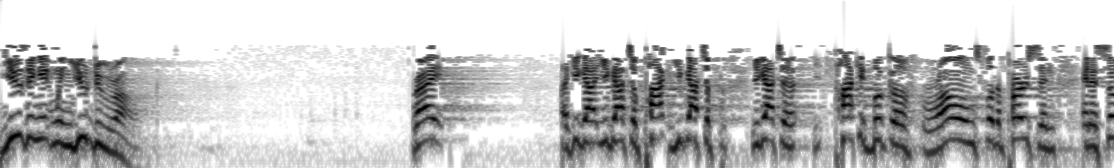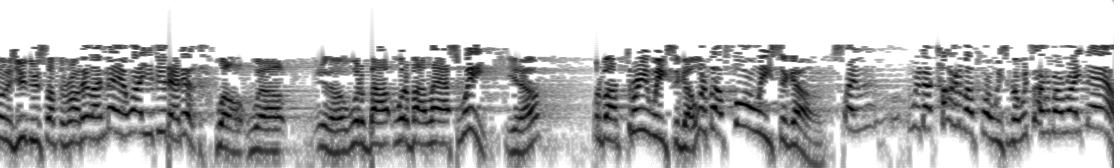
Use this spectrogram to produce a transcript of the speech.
using it when you do wrong. Right? Like you got you got your pocket you got your you got your pocketbook of wrongs for the person, and as soon as you do something wrong, they're like, "Man, why you do that?" well, well, you know, what about what about last week? You know, what about three weeks ago? What about four weeks ago? It's like we're not talking about four weeks ago. We're talking about right now.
